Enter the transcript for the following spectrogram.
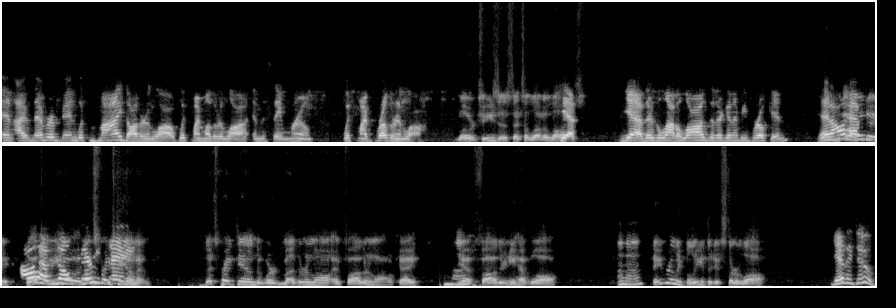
and I've never been with my daughter in law, with my mother in law in the same room, with my brother in law. Lord Jesus, that's a lot of laws. Yeah, yeah there's a lot of laws that are going to be broken. Well, and I'll have, I'll well, have no know, fairy tale. Let's break down the word mother in law and father in law, okay? Mm-hmm. You have father and you have law. Mm-hmm. They really believe that it's their law. Yeah, they do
